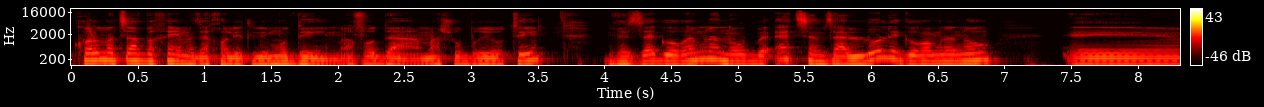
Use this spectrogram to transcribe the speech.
כל מצב בחיים זה יכול להיות לימודים, עבודה, משהו בריאותי, וזה גורם לנו, בעצם זה עלול לגרום לנו אה,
